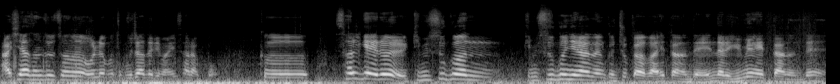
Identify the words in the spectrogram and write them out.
아시아 선수촌은 원래부터 부자들이 많이 살았고 그 설계를 김수근 김수근이라는 건축가가 했다는데 옛날에 유명했다는데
